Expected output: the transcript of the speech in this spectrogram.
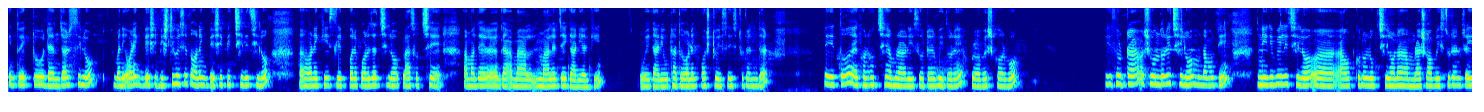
কিন্তু একটু ডেঞ্জার ছিল। মানে অনেক বেশি বৃষ্টি হয়েছে তো, অনেক বেশি পিচ্ছিলি ছিল। অনেকেই স্লিপ করে পড়ে যাচ্ছিল প্লাস হচ্ছে আমাদের মাল, মালের যে গাড়ি আর কি। ওই গাড়ি উঠাতে অনেক কষ্ট হয়েছে স্টুডেন্টদের। এই তো এখন হচ্ছে আমরা রিসোর্টের ভিতরে প্রবেশ করব। রিসোর্টটা সুন্দরই ছিল, মোটামুটি নিরিবিলি ছিল আউট কোনো লোক ছিল না, আমরা সব স্টুডেন্টরাই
